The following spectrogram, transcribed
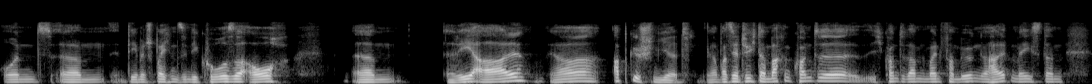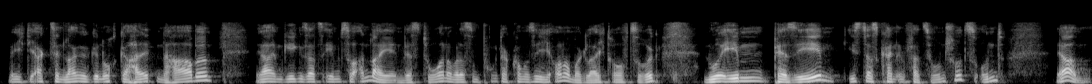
und ähm, dementsprechend sind die Kurse auch ähm, real ja, abgeschmiert. Ja, was ich natürlich dann machen konnte, ich konnte damit mein Vermögen erhalten, wenn ich es dann, wenn ich die Aktien lange genug gehalten habe. Ja, im Gegensatz eben zu Anleiheinvestoren, aber das ist ein Punkt, da kommen wir sicherlich auch nochmal gleich drauf zurück. Nur eben per se ist das kein Inflationsschutz und ja,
